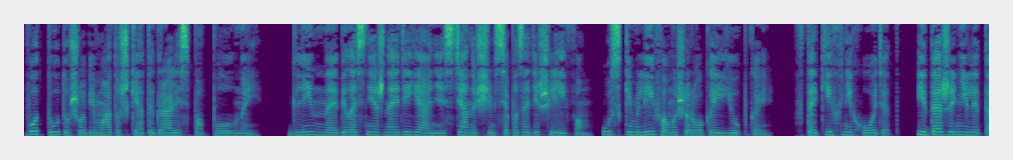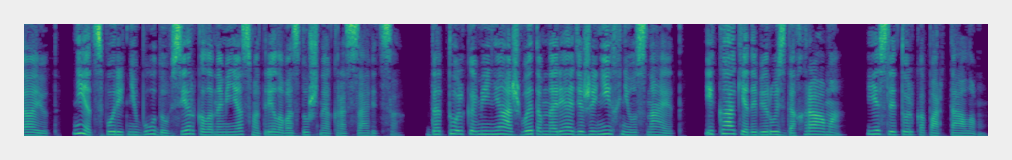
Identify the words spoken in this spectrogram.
Вот тут уж обе матушки отыгрались по полной. Длинное белоснежное одеяние с тянущимся позади шлейфом, узким лифом и широкой юбкой. В таких не ходят и даже не летают, нет, спорить не буду, в зеркало на меня смотрела воздушная красавица. Да только меня аж в этом наряде жених не узнает. И как я доберусь до храма, если только порталом?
